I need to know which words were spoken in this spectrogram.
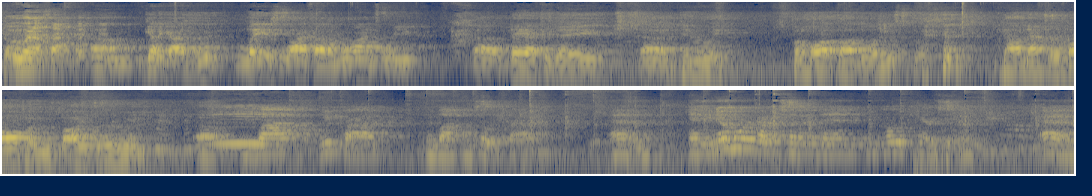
So we went outside and played. Um, you got a guy who would lay his life out on the line for you, uh, day after day. Uh, didn't really put a whole lot of thought to what he was diving after a ball, putting his body through, and um, We laughed, we cried, we laughed until we cried. Um, and we know more about each other than we probably care to. Um,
